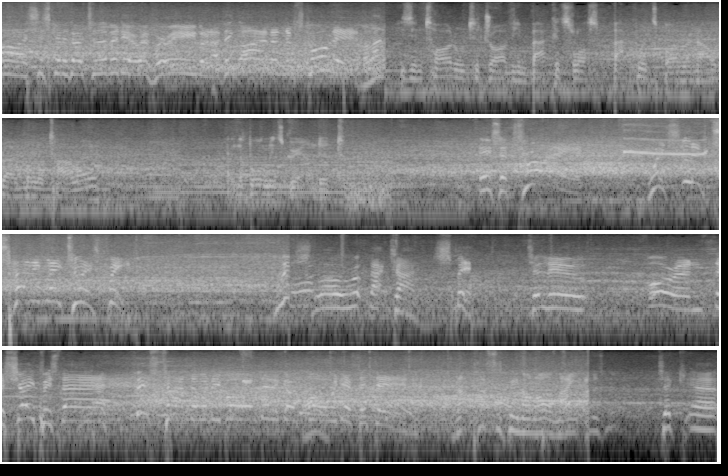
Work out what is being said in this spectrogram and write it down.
Oh, it's just going to go to the video referee, but I think Ireland have scored it. He's entitled to drive him back. It's lost backwards by Ronaldo Mulitalo. And the ball is grounded. It's a try, which lifts Hellingly to his feet. Slow rook that time. Smith to Lou. Foran, the shape is there. This time the winning ball, did it go forward? Yes, it did. That pass has been on all night. To uh,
